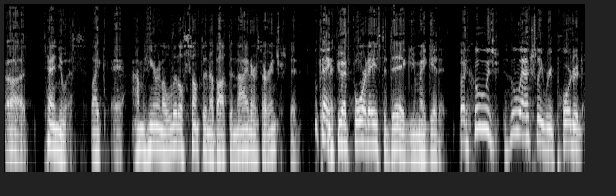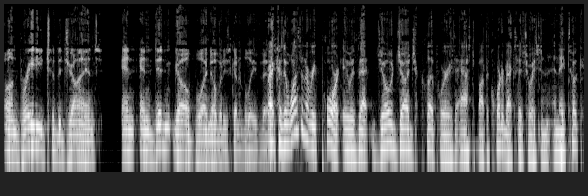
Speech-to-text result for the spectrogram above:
uh, tenuous. Like eh, I'm hearing a little something about the Niners are interested. Okay. And if you had four days to dig, you may get it. But who is who actually reported on Brady to the Giants and and didn't go, boy, nobody's going to believe this. Right, because it wasn't a report. It was that Joe Judge clip where he's asked about the quarterback situation, and they took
